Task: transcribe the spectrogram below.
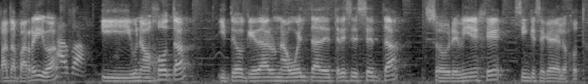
pata para arriba y una hojota y tengo que dar una vuelta de 360 sobre mi eje sin que se caiga el ojota.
